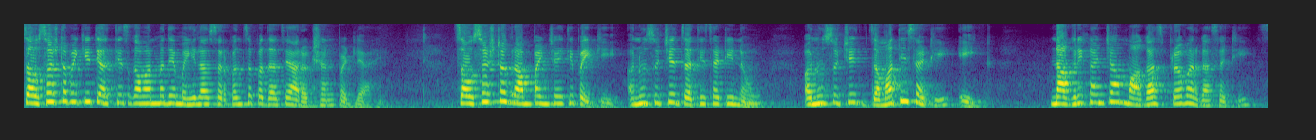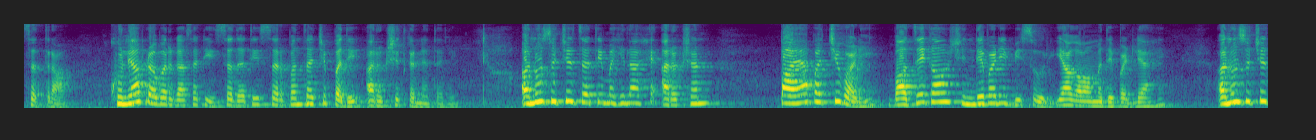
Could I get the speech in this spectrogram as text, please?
चौसष्टपैकी तेहतीस गावांमध्ये महिला सरपंच पदाचे आरक्षण पडले आहे. चौसष्ट ग्रामपंचायतीपैकी अनुसूचित जातीसाठी नऊ अनुसूचित जमातीसाठी एक नागरिकांच्या मागास प्रवर्गासाठी सतरा खुल्या प्रवर्गासाठी सदतीस सरपंचाची पदे आरक्षित करण्यात आली. अनुसूचित जाती महिला हे आरक्षण पायापाचीवाडी वाजेगाव शिंदेवाडी बिसूर या गावामध्ये पडले आहे. अनुसूचित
